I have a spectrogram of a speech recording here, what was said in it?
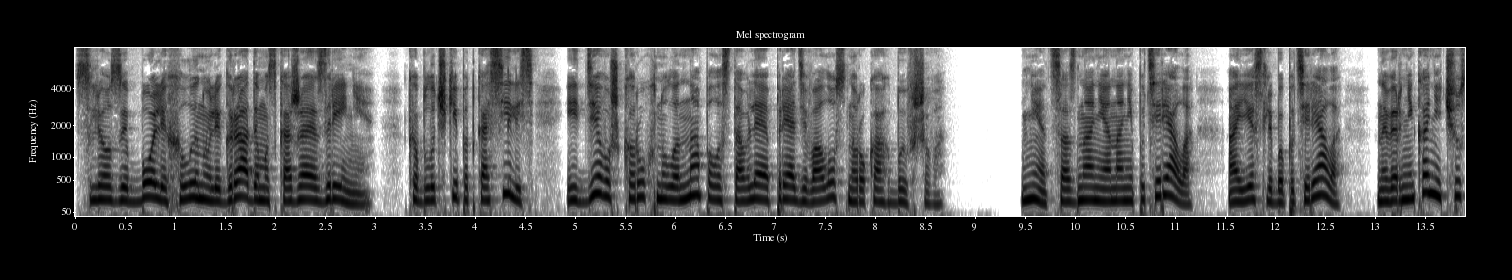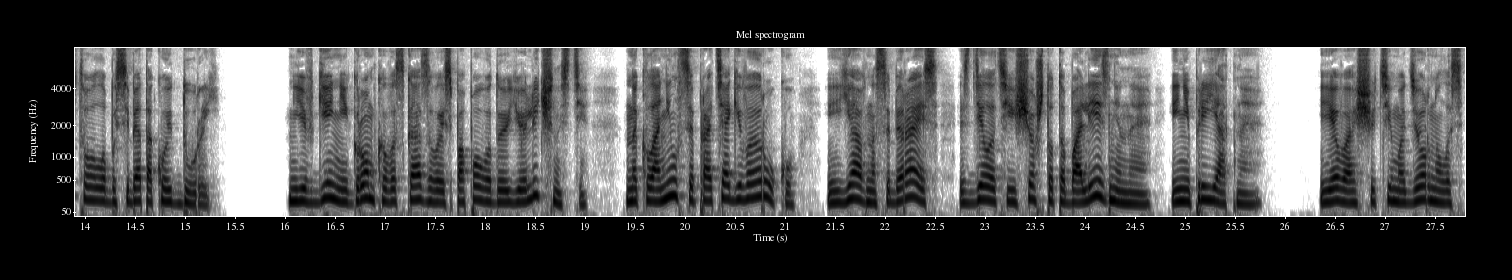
Слезы боли хлынули градом, искажая зрение. Каблучки подкосились, и девушка рухнула на пол, оставляя пряди волос на руках бывшего. Нет, сознание она не потеряла, а если бы потеряла – наверняка не чувствовала бы себя такой дурой. Евгений, громко высказываясь по поводу ее личности, наклонился, протягивая руку и явно собираясь сделать еще что-то болезненное и неприятное. Ева ощутимо дернулась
